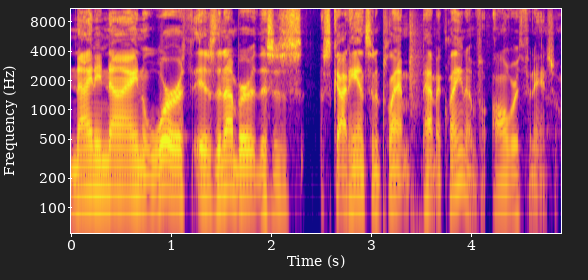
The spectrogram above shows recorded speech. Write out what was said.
99 Worth is the number. This is Scott Hanson and Pat McClain of Allworth Financial.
